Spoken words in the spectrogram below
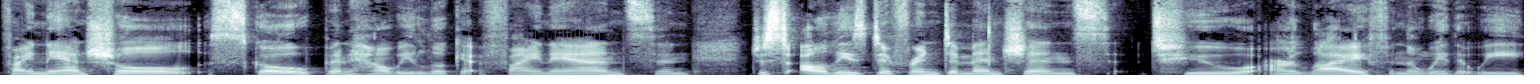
financial scope and how we look at finance and just all these different dimensions to our life and the way that we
